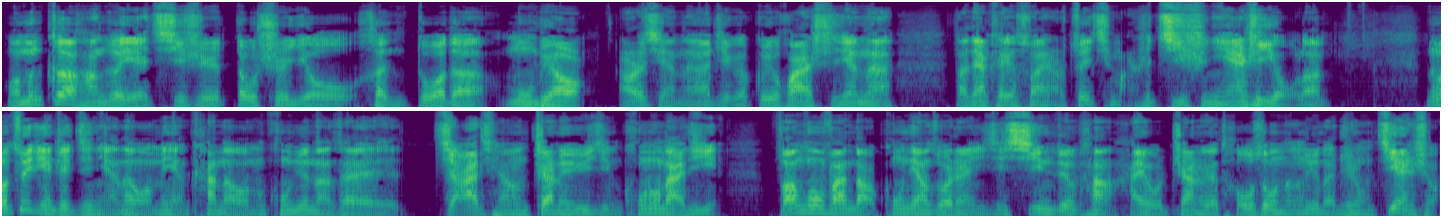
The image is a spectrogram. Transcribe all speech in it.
我们各行各业其实都是有很多的目标，而且呢，这个规划时间呢，大家可以算一下，最起码是几十年是有了。那么最近这几年呢，我们也看到我们空军呢在加强战略预警、空中打击、防空反导、空降作战以及细对抗，还有战略投送能力的这种建设。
